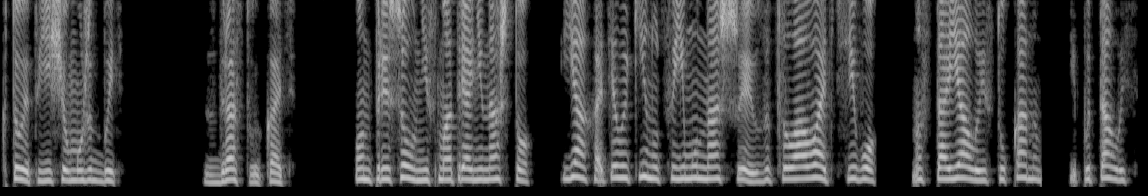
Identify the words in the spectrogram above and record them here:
Кто это еще может быть? Здравствуй, Кать. Он пришел, несмотря ни на что. Я хотела кинуться ему на шею, зацеловать всего, но стояла истуканом и пыталась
